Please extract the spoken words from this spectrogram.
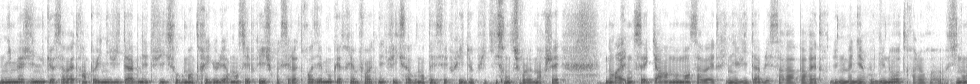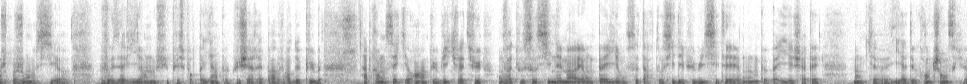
imagine que ça va être un peu inévitable. Netflix augmente régulièrement ses prix. Je crois que c'est la troisième ou quatrième fois que Netflix a augmenté ses prix depuis qu'ils sont sur le marché. Donc on sait qu'à un moment, ça va être inévitable et ça va apparaître d'une manière ou d'une autre. Alors euh, sinon, je rejoins aussi euh, vos avis. Hein. Moi, je suis plus pour payer un peu plus cher et pas avoir de pub. Après, on sait qu'il y aura un public là-dessus. On va tous au cinéma et on paye. On se tarte aussi des publicités. On ne peut pas y échapper. Donc euh, il y a de grandes chances que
